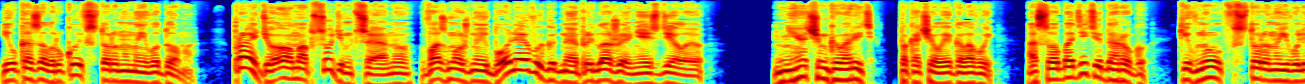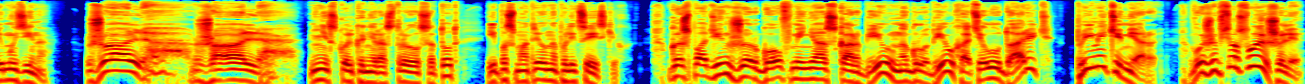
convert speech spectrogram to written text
и указал рукой в сторону моего дома. «Пройдем, обсудим цену. Возможно, и более выгодное предложение сделаю». «Не о чем говорить», — покачал я головой. «Освободите дорогу», — кивнул в сторону его лимузина. «Жаль, жаль», — нисколько не расстроился тот и посмотрел на полицейских. «Господин Жиргов меня оскорбил, нагрубил, хотел ударить. Примите меры. Вы же все слышали».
